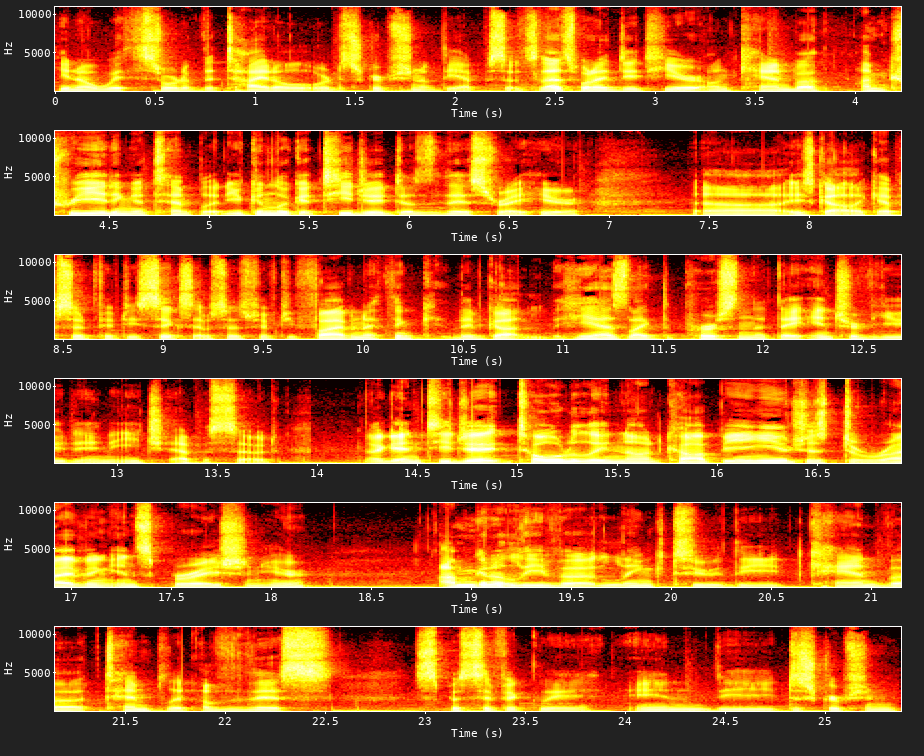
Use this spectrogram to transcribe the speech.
you know, with sort of the title or description of the episode. So that's what I did here on Canva. I'm creating a template. You can look at TJ does this right here. Uh, he's got like episode 56, episode 55, and I think they've got, he has like the person that they interviewed in each episode. Again, TJ, totally not copying you, just deriving inspiration here. I'm to leave a link to the Canva template of this specifically in the description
